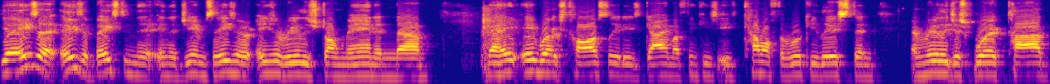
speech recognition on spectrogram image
Yeah, he's a he's a beast in the in the gym. So he's a he's a really strong man, and um, you know, he, he works tirelessly at his game. I think he's he's come off the rookie list and, and really just worked hard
